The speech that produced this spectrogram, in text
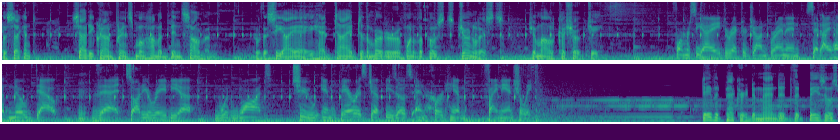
The second, Saudi Crown Prince Mohammed bin Salman, who the CIA had tied to the murder of one of the Post's journalists, Jamal Khashoggi. Former CIA Director John Brennan said, I have no doubt Mm-hmm. that Saudi Arabia would want to embarrass Jeff Bezos and hurt him financially. David Pecker demanded that Bezos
